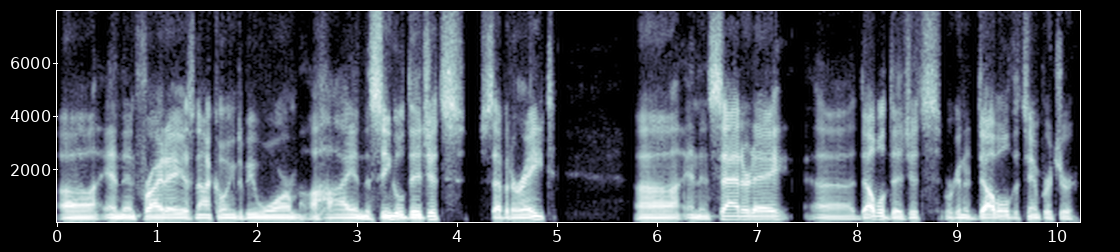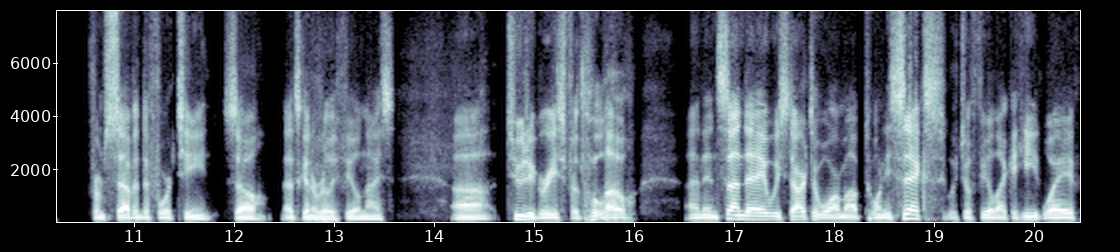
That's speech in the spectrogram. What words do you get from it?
Uh, and then Friday is not going to be warm. A high in the single digits, seven or eight. Uh, and then Saturday, uh, double digits. We're going to double the temperature from seven to 14. So that's going to really feel nice. Uh, two degrees for the low. And then Sunday, we start to warm up 26, which will feel like a heat wave.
